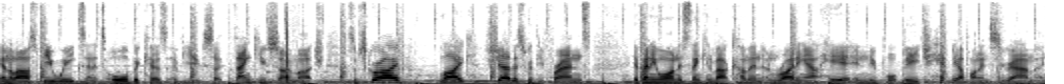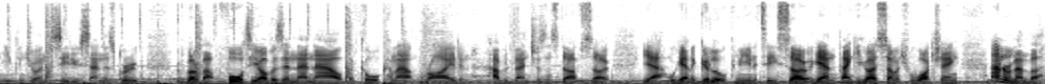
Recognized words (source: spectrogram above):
in the last few weeks, and it's all because of you. So thank you so much. Subscribe, like, share this with your friends. If anyone is thinking about coming and riding out here in Newport Beach, hit me up on Instagram and you can join the Sea-Doo Senders group. We've got about 40 of us in there now that all come out and ride and have adventures and stuff. So yeah, we're getting a good little community. So again, thank you guys so much for watching. And remember,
